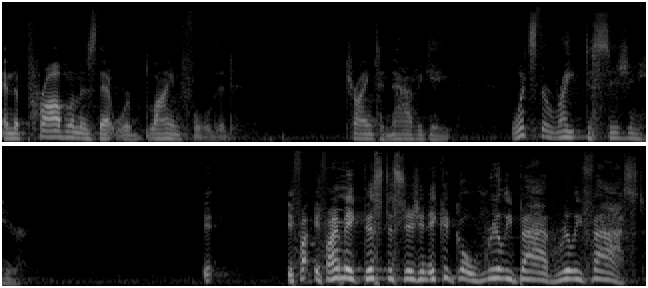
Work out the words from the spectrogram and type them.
And the problem is that we're blindfolded, trying to navigate. What's the right decision here? It, if, I, if I make this decision, it could go really bad really fast.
